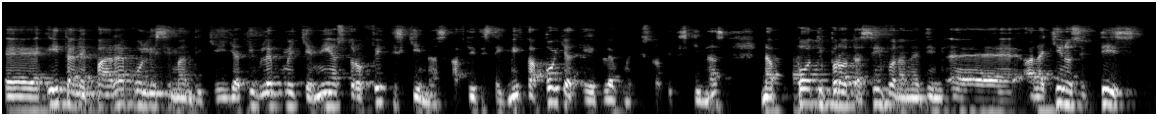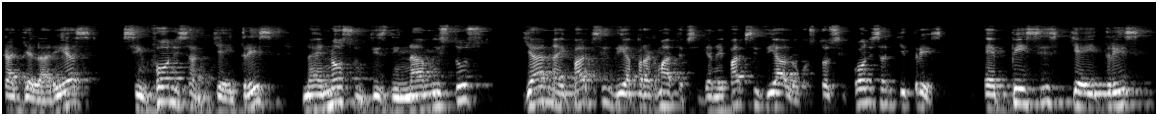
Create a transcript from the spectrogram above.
Ε, ήταν πάρα πολύ σημαντική γιατί βλέπουμε και μία στροφή της Κίνας αυτή τη στιγμή. Θα πω γιατί βλέπουμε τη στροφή της Κίνας. Να πω ότι πρώτα, σύμφωνα με την ε, ανακοίνωση της καγκελαρίας, συμφώνησαν και οι τρεις να ενώσουν τις δυνάμεις τους για να υπάρξει διαπραγμάτευση, για να υπάρξει διάλογος. Το συμφώνησαν και οι τρεις. Επίσης και οι τρεις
